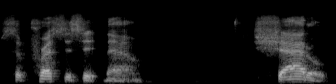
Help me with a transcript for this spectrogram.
Suppresses it now. Shadow.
